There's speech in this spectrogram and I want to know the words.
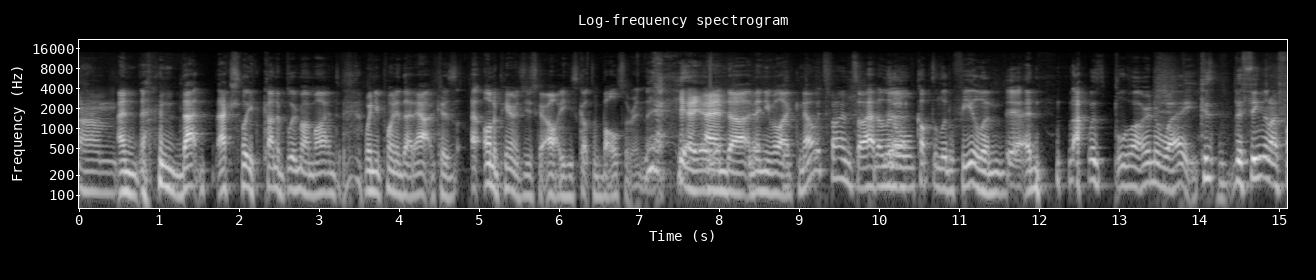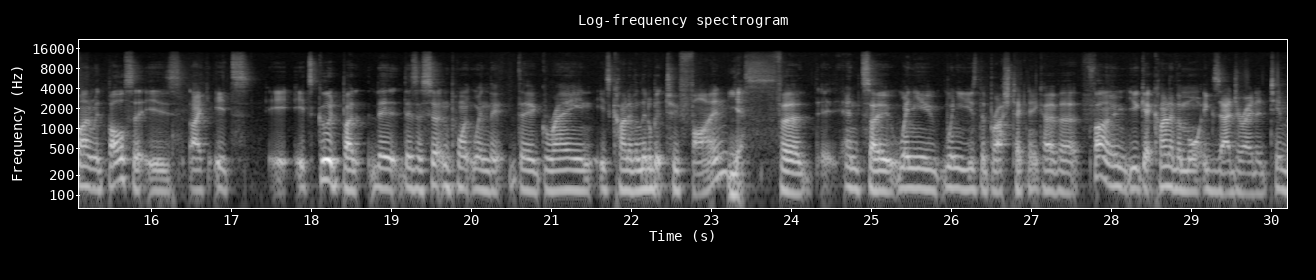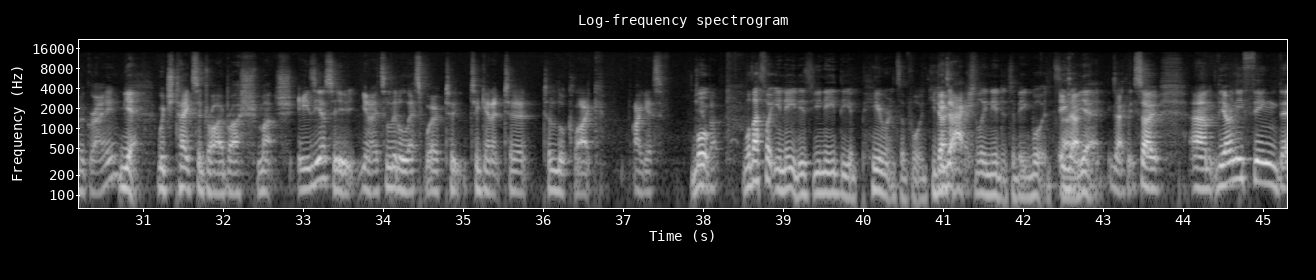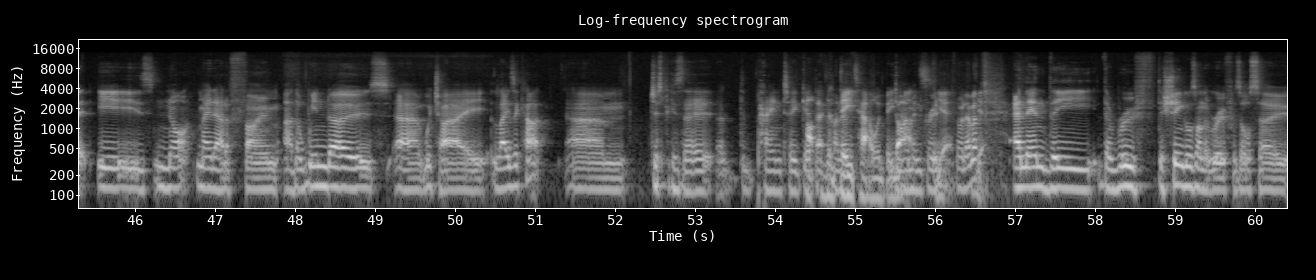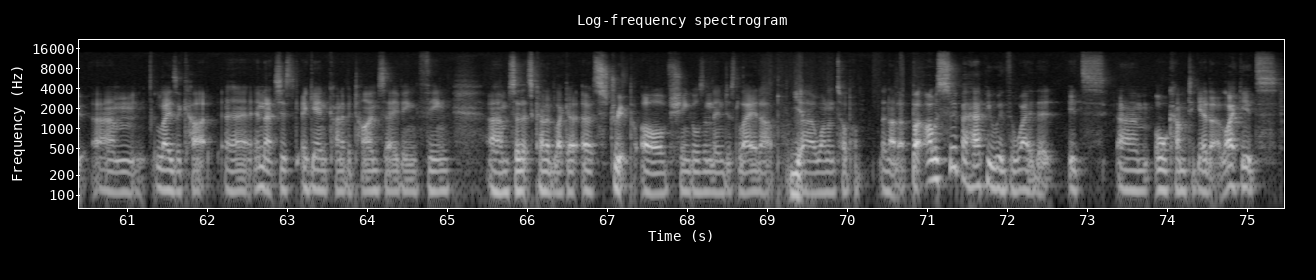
Um, And, and that actually kind of blew my mind when you pointed that out because on appearance you just go, oh, he's got some balsa in there. yeah, yeah. And uh, then you were like, no, it's foam. So I had a little, Yeah. copped a little feel and, Yeah. and I was blown away. because the thing that I find with balsa is like it's it's good, but there, there's a certain point when the the grain is kind of a little bit too fine. Yes. For and so when you when you use the brush technique over foam, you get kind of a more exaggerated timber grain. Yeah. Which takes a dry brush much easier. So you, you know it's a little less work to, to get it to, to look like I guess timber. Well, well, that's what you need is you need the appearance of wood. You don't Exactly. actually need it to be wood. So, exactly. Yeah. Exactly. So um, the only thing that is not made out of foam are the windows, uh, which I laser cut, um, just because they uh, the pain to get Oh, that the kind detail would be diamond nuts. grid Yeah. or whatever. Yeah. And then the the roof, the shingles on the roof was also um, laser cut, uh, and that's just again kind of a time saving thing. Um, so that's kind of like a, a strip of shingles and then just lay it up Yeah. uh, one on top of another. But I was super happy with the way that it's um, all come together. Like it's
